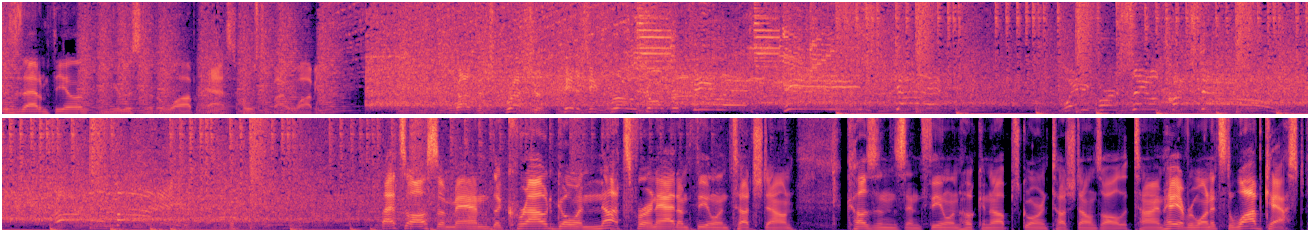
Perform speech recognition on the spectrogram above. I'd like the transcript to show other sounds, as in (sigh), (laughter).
This is Adam Thielen, and you're listening to the Wobcast, hosted by Wobby. Cousins pressure, hit as he throws, going for Thielen. He's got it. Waiting for a single touchdown. Oh my! That's awesome, man. The crowd going nuts for an Adam Thielen touchdown. Cousins and Thielen hooking up, scoring touchdowns all the time. Hey, everyone, it's the Wobcast.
